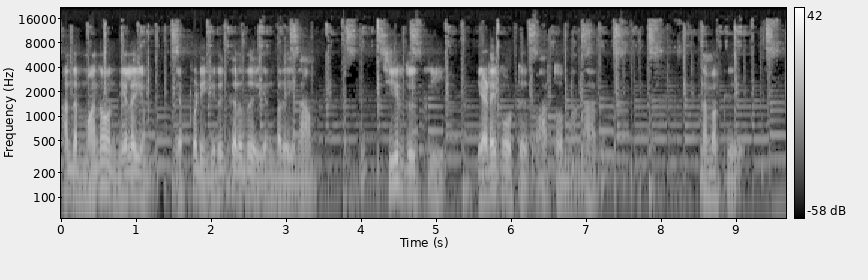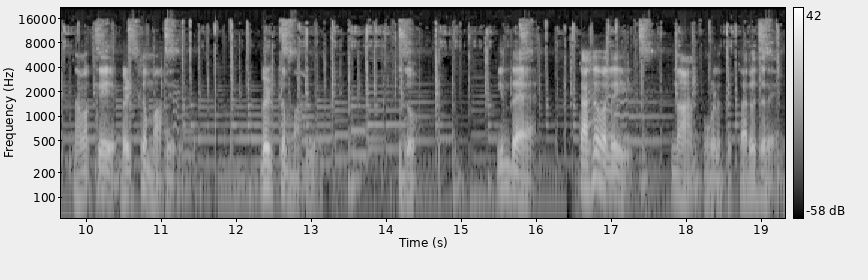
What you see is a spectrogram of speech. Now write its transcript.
அந்த மனோ நிலையும் எப்படி இருக்கிறது என்பதை நாம் சீர்தூக்கி எடை போட்டு பார்த்தோமானால் நமக்கு நமக்கே வெட்கமாக இருக்கும். வெட்கமாக இருக்கும். இதோ இந்த தகவலை நான் உங்களுக்கு தருகிறேன்.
